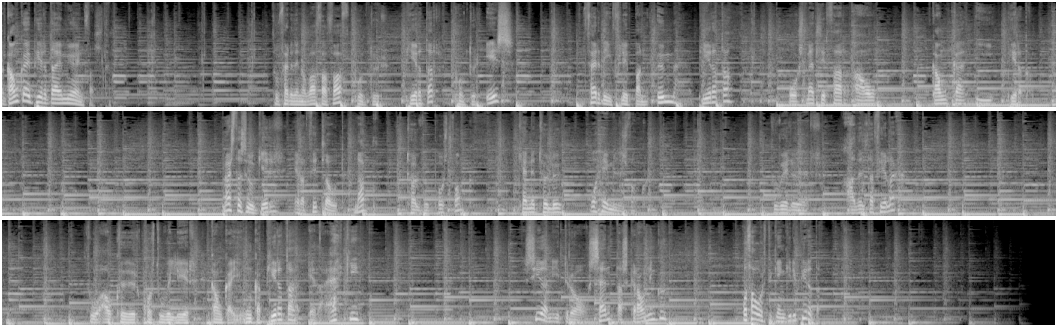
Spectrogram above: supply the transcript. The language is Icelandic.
Að ganga í Pírata er mjög einfalt. Þú ferði inn á www.piratar.is ferði í flippan um Pírata og smellir þar á ganga í Pírata. Næsta sem þú gerir er að fylla út nafn, tölvupóstfang, kennitölu og heimilisfang. Þú velur þér aðeldafélag. Þú ákveður hvort þú viljir ganga í unga pírata eða ekki. Síðan ítur á senda skráningu og þá ertu gengir í pírata.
